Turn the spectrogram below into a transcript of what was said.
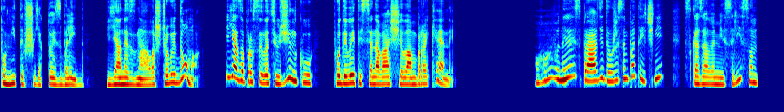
помітивши, як той зблід. Я не знала, що ви дома. Я запросила цю жінку подивитися на ваші ламбрекени. О, вони справді дуже симпатичні, сказала міс Лісон,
